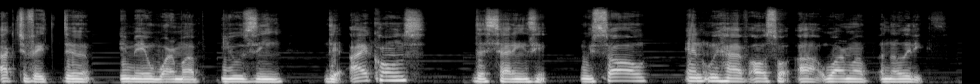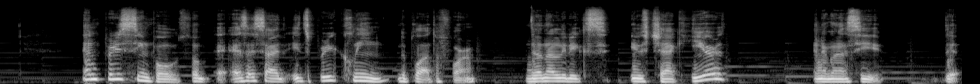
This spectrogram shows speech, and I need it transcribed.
activate the email warm up using the icons, the settings we saw, and we have also a warm up analytics. And pretty simple. So as I said, it's pretty clean, the platform. The analytics is check here, and you're gonna see the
